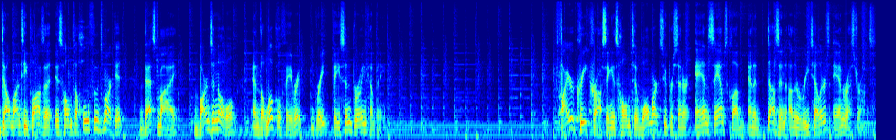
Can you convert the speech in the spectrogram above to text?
Del Monte Plaza is home to Whole Foods Market, Best Buy, Barnes & Noble, and the local favorite, Great Basin Brewing Company. Fire Creek Crossing is home to Walmart Supercenter and Sam's Club and a dozen other retailers and restaurants.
